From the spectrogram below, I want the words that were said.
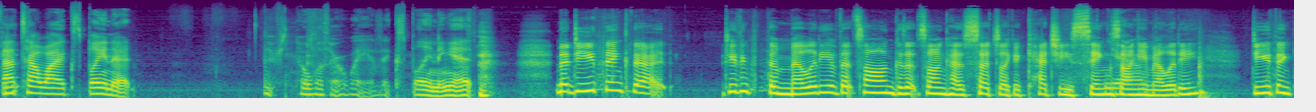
That's how I explain it. There's no other way of explaining it. Now, do you think that? Do you think that the melody of that song, because that song has such like a catchy sing-songy Yeah. melody, do you think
